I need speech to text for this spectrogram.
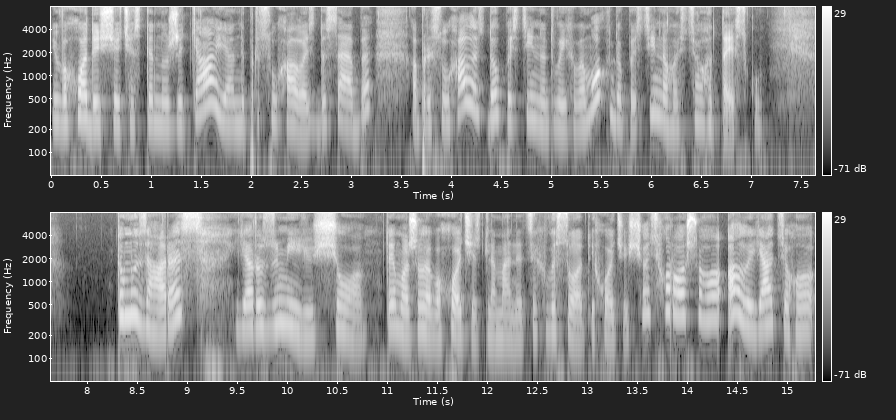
І виходить, що частину життя я не прислухалась до себе, а прислухалась до постійно твоїх вимог, до постійного з цього тиску. Тому зараз я розумію, що ти, можливо, хочеш для мене цих висот і хочеш щось хорошого, але я цього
